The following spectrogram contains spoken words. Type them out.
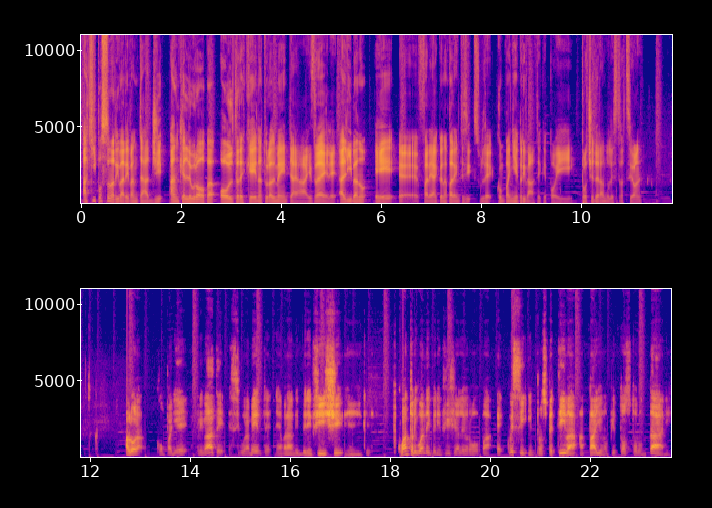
a chi possono arrivare i vantaggi? Anche all'Europa, oltre che naturalmente a Israele, a Libano e eh, fare anche una parentesi sulle compagnie private che poi procederanno all'estrazione. Allora, compagnie private sicuramente ne avranno i benefici. Eh, quanto riguarda i benefici all'Europa, eh, questi in prospettiva appaiono piuttosto lontani.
